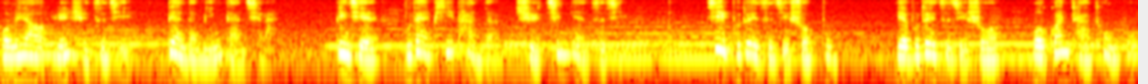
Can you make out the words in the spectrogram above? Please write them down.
我们要允许自己变得敏感起来。并且不带批判的去经验自己，既不对自己说不，也不对自己说我观察痛苦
